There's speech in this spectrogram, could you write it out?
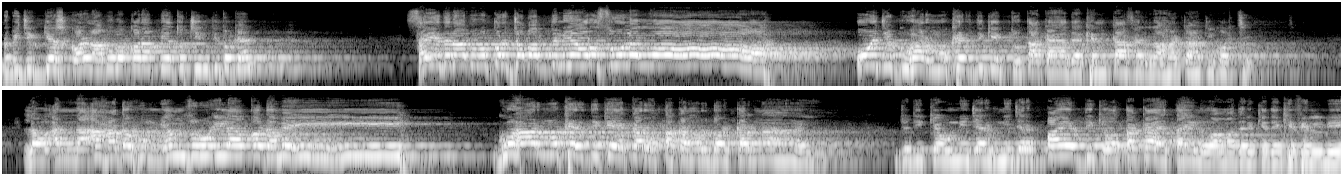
নবী জিজ্ঞেস করেন, আবু বকর, আপনি এত চিন্তিত কেন? সাইয়েদনা আবু বকর জবাব দেন ওই যে গুহার মুখের দিকে একটু তাকায়া দেখেন, কাফের হাঁটাহাঁটি করছে। লাউ আন্না আহাদাহুম ইয়ানজুরু ইলা গুহার মুখের দিকে কারও তাকানোর দরকার নাই। যদি কেউ নিজের নিজের পায়ের দিকেও তাকায়, তাইলেও আমাদেরকে দেখে ফেলবে।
